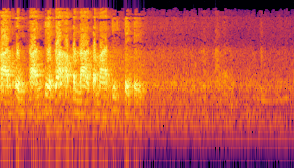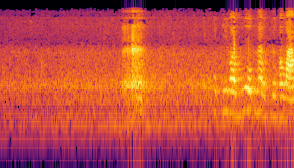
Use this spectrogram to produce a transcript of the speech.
ผ่านองค์ฌานเรียกว่าอัปปนาสมาธิเฉยที่ว่าวูบนั่นคือผวัง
